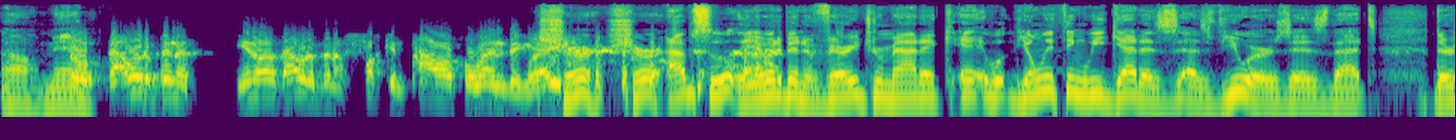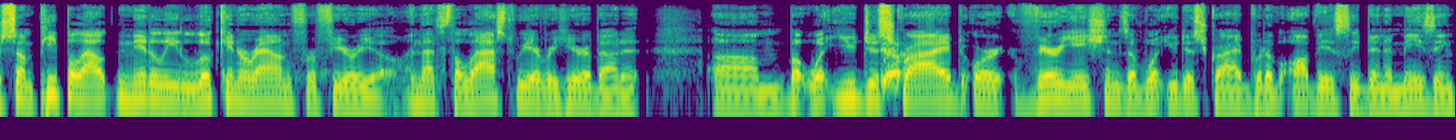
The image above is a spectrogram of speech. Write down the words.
Oh man! So that would have been a you know, that would have been a fucking powerful ending, right? Sure, sure, absolutely. it would have been a very dramatic. It, the only thing we get as as viewers is that there's some people out in Italy looking around for Furio, and that's the last we ever hear about it. Um, but what you described, yep. or variations of what you described, would have obviously been amazing,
